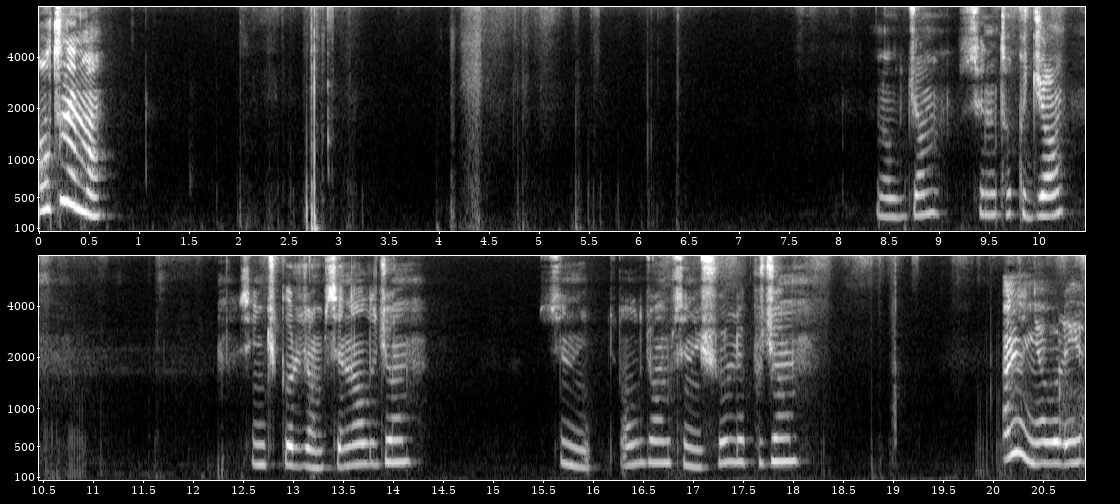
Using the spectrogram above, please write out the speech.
Altın elma. Ne alacağım? Seni takacağım. Seni çıkaracağım. Seni alacağım. Seni alacağım. Seni şöyle yapacağım. Aynen ya iyi.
